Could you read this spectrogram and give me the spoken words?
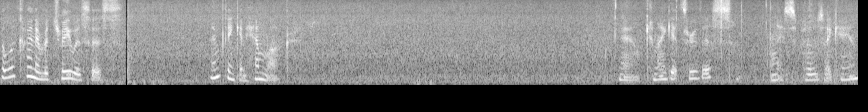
So what kind of a tree was this? I'm thinking hemlock. Now, can I get through this? I suppose I can.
